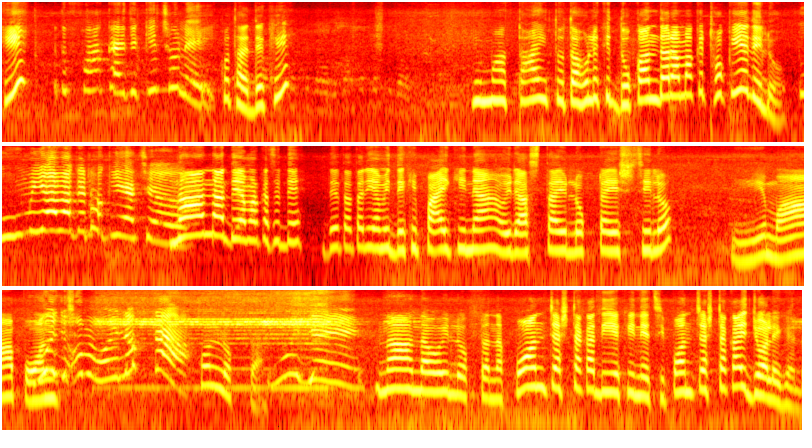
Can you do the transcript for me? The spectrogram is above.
কি? তো ফাঁকা যে কিছু নেই। কোথায়? দেখি। মা তাই তো। তাহলে কি দোকানদার আমাকে ঠকিয়ে দিল? তুমি আমাকে ঠকিয়েছো। না না দে আমার কাছে দে। দে তাড়াতাড়ি আমি দেখি পাই কি না ওই রাস্তায় লোকটা এসছিল। এ মা পঞ্চ ওই লোকটা? কোন লোকটা? না না ওই লোকটা না পঞ্চাশ টাকা দিয়ে কিনেছি পঞ্চাশ টাকায় জলে গেল।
